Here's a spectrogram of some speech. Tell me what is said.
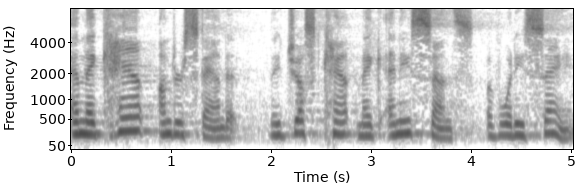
and they can't understand it. They just can't make any sense of what he's saying.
